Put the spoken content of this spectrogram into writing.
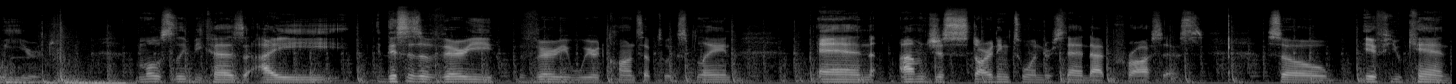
weird. Mostly because I... This is a very, very weird concept to explain. And I'm just starting to understand that process. So, if you can,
